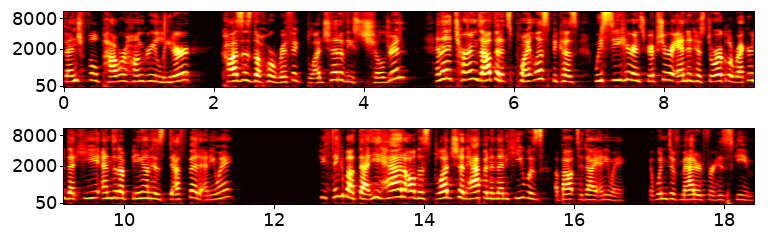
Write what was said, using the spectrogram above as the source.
vengeful, power hungry leader causes the horrific bloodshed of these children. And then it turns out that it's pointless because we see here in scripture and in historical record that he ended up being on his deathbed anyway. Do you think about that? He had all this bloodshed happen and then he was about to die anyway. It wouldn't have mattered for his scheme.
